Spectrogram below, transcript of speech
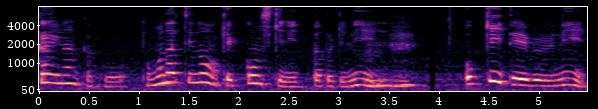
回なんかこう友達の結婚式に行った時に、うん大きいテーブルに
